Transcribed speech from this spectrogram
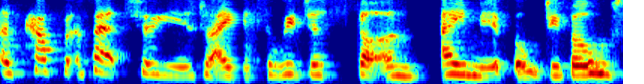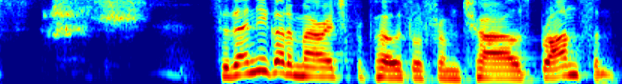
a couple, about two years later, we just got an amiable divorce. So then you got a marriage proposal from Charles Bronson.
